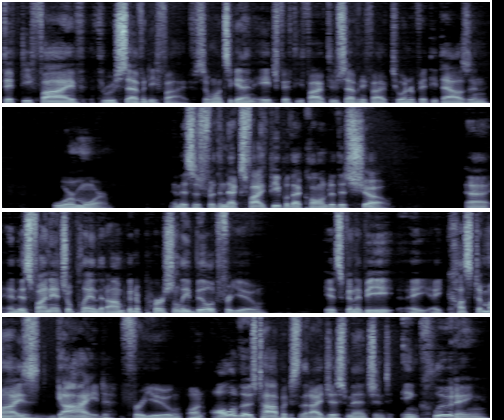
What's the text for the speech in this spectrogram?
55 through 75. So once again, age 55 through 75, 250,000 or more. And this is for the next five people that call into this show. Uh, and this financial plan that I'm going to personally build for you, it's going to be a, a customized guide for you on all of those topics that I just mentioned, including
